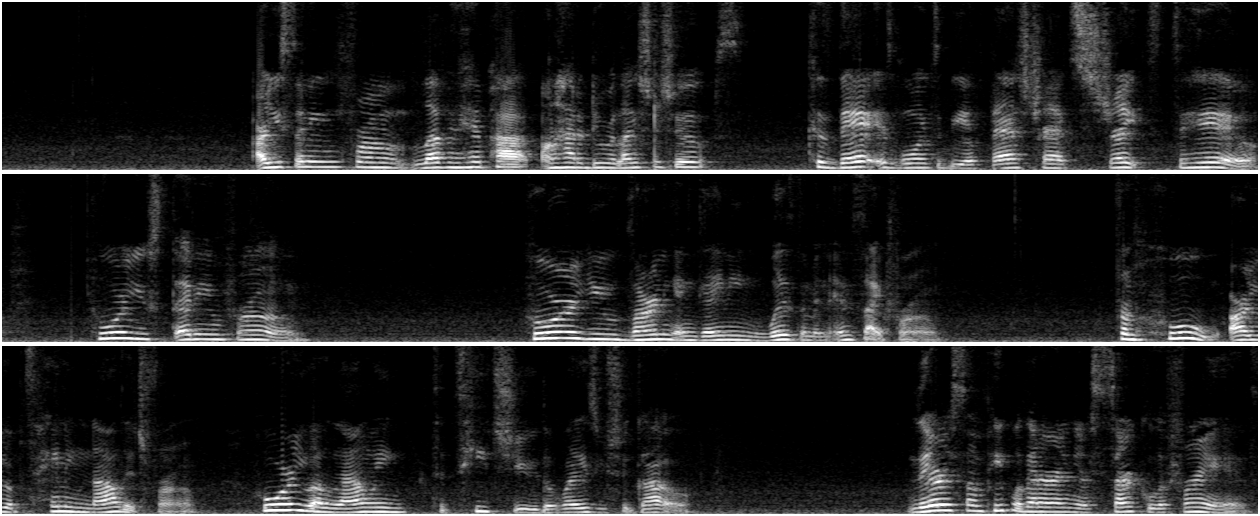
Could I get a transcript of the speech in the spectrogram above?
Are you studying from Love and Hip Hop on how to do relationships? Because that is going to be a fast track straight to hell. Who are you studying from? Who are you learning and gaining wisdom and insight from? From who are you obtaining knowledge from? Who are you allowing to teach you the ways you should go? There are some people that are in your circle of friends,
